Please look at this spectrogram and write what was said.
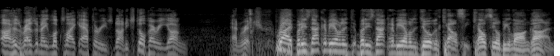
uh, his resume looks like after he's done. He's still very young and rich. Right, but he's not going to be able to. But he's not going to be able to do it with Kelce. Kelce will be long gone.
